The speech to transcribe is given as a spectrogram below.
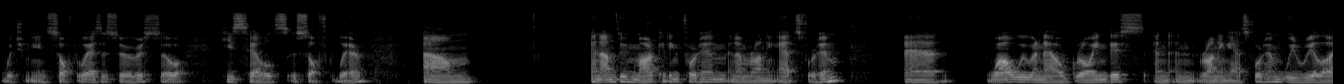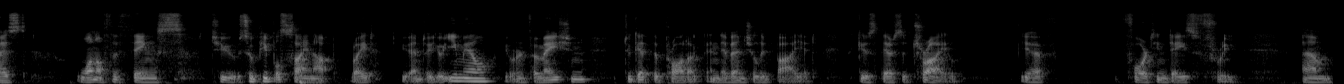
which means software as a service. So he sells a software. Um, and I'm doing marketing for him and I'm running ads for him. And while we were now growing this and, and running ads for him, we realized one of the things to, so people sign up, right? You enter your email, your information to get the product and eventually buy it because there's a trial. You have 14 days free. Um,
